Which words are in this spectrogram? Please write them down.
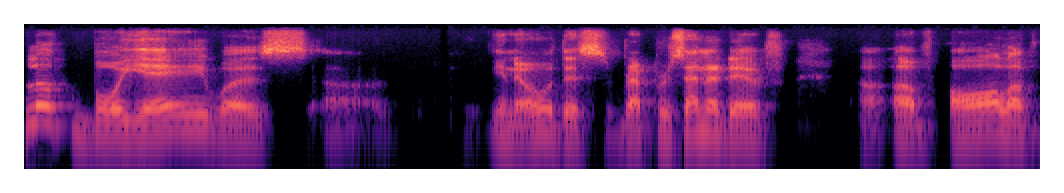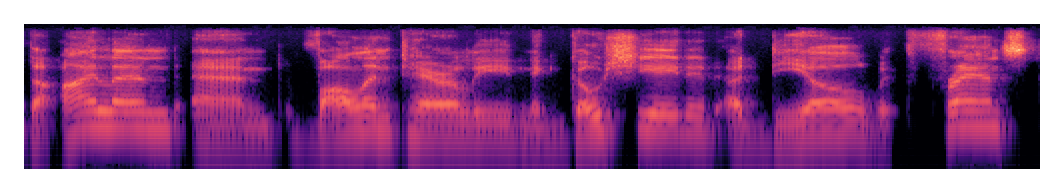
look, Boyer was, uh, you know, this representative uh, of all of the island and voluntarily negotiated a deal with France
